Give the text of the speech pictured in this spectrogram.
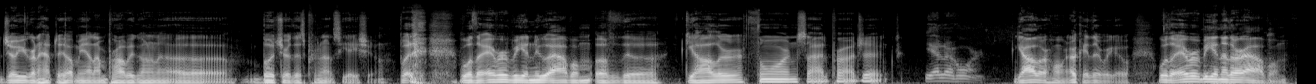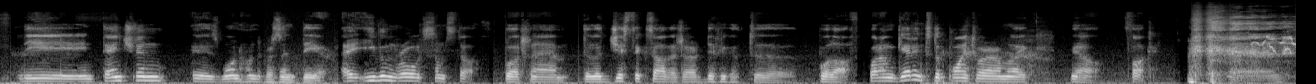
Joe, you're gonna have to help me out. I'm probably gonna uh, butcher this pronunciation, but will there ever be a new album of the Thorn side project? Yellerhorn. Horn. Okay, there we go. Will there ever be another album? The intention is 100% there. I even wrote some stuff, but um, the logistics of it are difficult to pull off. But I'm getting to the point where I'm like, you know, fuck it. Uh,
